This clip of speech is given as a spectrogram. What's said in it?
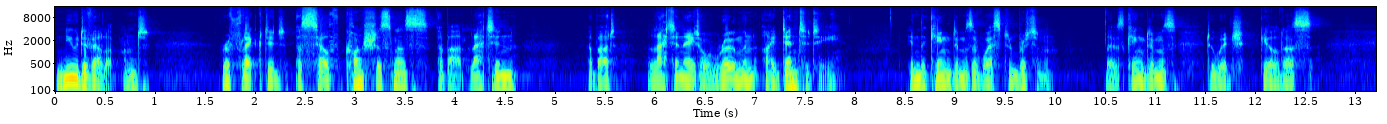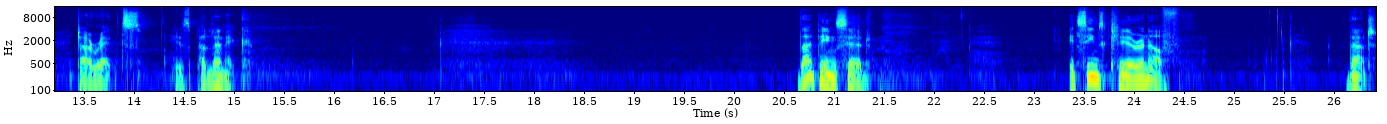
new development reflected a self consciousness about Latin, about Latinate or Roman identity in the kingdoms of Western Britain, those kingdoms to which Gildas directs his polemic. That being said, it seems clear enough that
